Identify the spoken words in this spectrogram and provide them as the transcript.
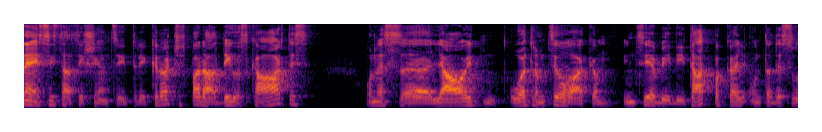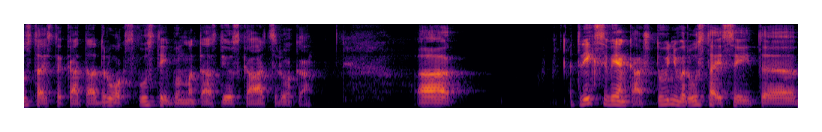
Nē, es izstāstīšu vienu citu triku. Kročs parāda divas kārtas, un es uh, ļauju otram cilvēkam viņus iebīdīt atpakaļ, un tad es uztaisu tā kā tādu rokas kustību, un man tās divas kārtas ir rokā. Uh, triks ir vienkārši. Tu viņu vari uztaisīt uh,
